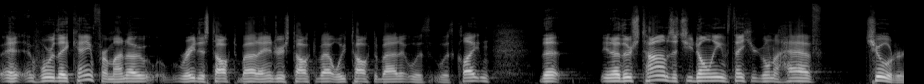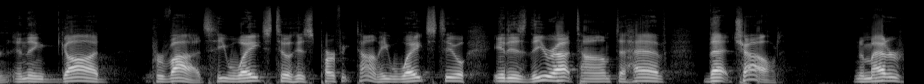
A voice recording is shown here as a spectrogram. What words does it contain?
uh, where they came from. I know Rita's talked about, Andrew's talked about, we've talked about it with, with Clayton, that, you know, there's times that you don't even think you're going to have children. And then God provides. He waits till his perfect time. He waits till it is the right time to have that child, no matter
